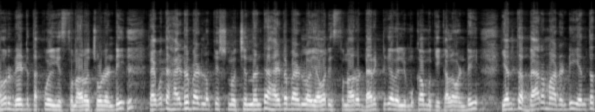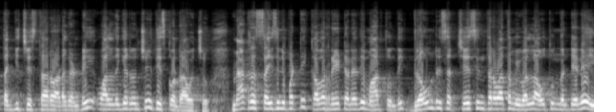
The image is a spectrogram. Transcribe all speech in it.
ఎవరు రేటు తక్కువ ఇస్తున్నారో చూడండి. లేకపోతే హైదరాబాద్ లొకేషన్ వచ్చిందంటే హైదరాబాద్లో ఎవరు ఇస్తున్నారో డైరెక్ట్గా వెళ్ళి ముఖాముఖి కలవండి. ఎంత బేరం ఆడండి ఎంత తగ్గించిస్తారో అడగండి. వాళ్ళ దగ్గర నుంచి తీసుకొని రావచ్చు. మ్యాట్రస్ సైజుని బట్టి కవర్ రేట్ అనేది మారుతుంది. గ్రౌండ్ రీసెర్చ్ చేసిన తర్వాత మీ వల్ల అవుతుందంటేనే ఈ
